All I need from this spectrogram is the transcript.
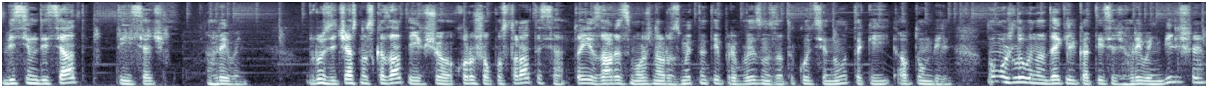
80 тисяч гривень. Друзі, чесно сказати, якщо хорошо постаратися, то і зараз можна розмитнити приблизно за таку ціну такий автомобіль. Ну, можливо, на декілька тисяч гривень більше,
